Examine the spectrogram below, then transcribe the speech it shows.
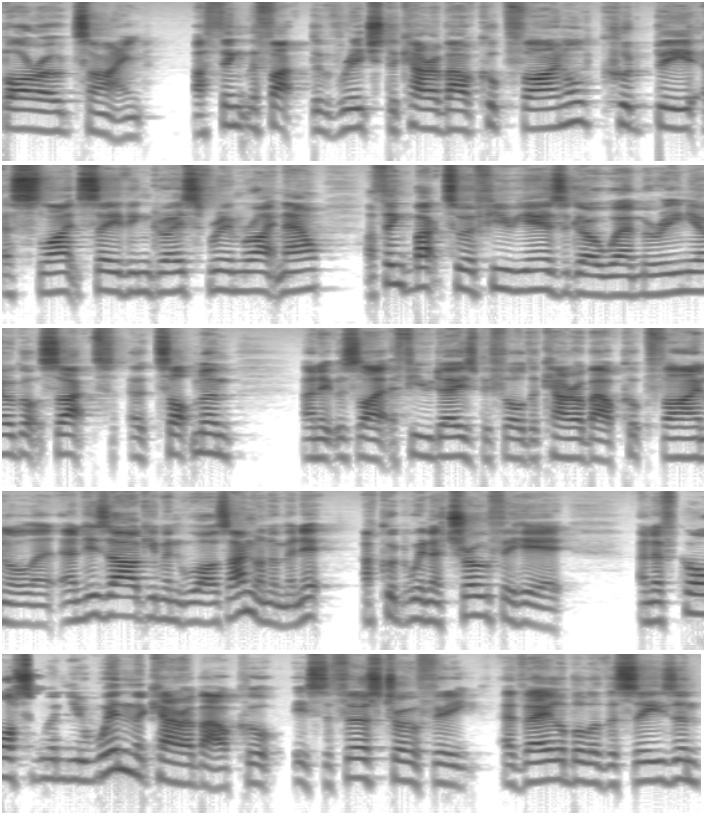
borrowed time. I think the fact they've reached the Carabao Cup final could be a slight saving grace for him right now. I think back to a few years ago where Mourinho got sacked at Tottenham and it was like a few days before the Carabao Cup final. And his argument was, hang on a minute, I could win a trophy here. And of course, when you win the Carabao Cup, it's the first trophy available of the season.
